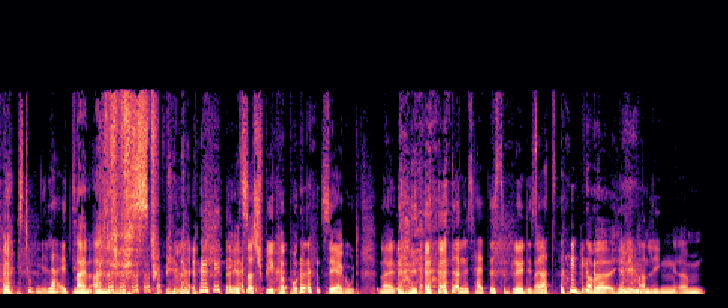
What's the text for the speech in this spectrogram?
es tut mir leid. Nein, also, es tut mir leid. Ja, jetzt ist das Spiel kaputt. Sehr gut. Nein. Dann ist halt das der blöde Nein. Satz. Aber hier nebenan liegen ähm,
